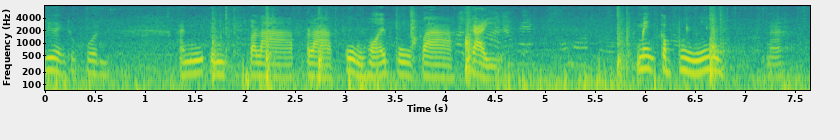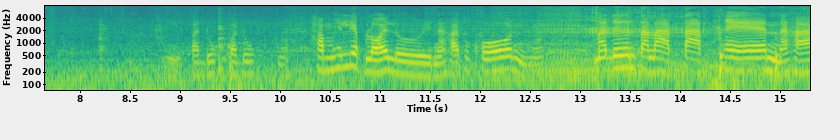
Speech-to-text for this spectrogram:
เรื่อยๆ ทุกคน อันนี้เป็นปลาปลากุ้งหอยปูปลาไก่ แมงกะปูนะนี่ปลาดุกปลาดุกนะทำให้เรียบร้อยเลยนะคะ ทุกคนนะมาเดินตลาดตาดแคนนะคะ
